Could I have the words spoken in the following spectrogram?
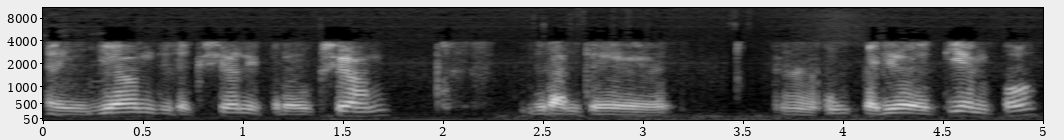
en guion, dirección y producción durante eh, un periodo de tiempo,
